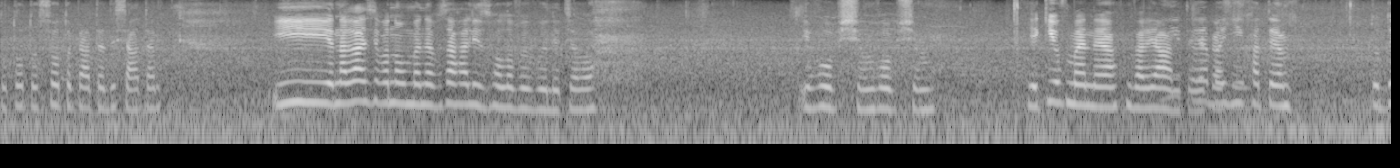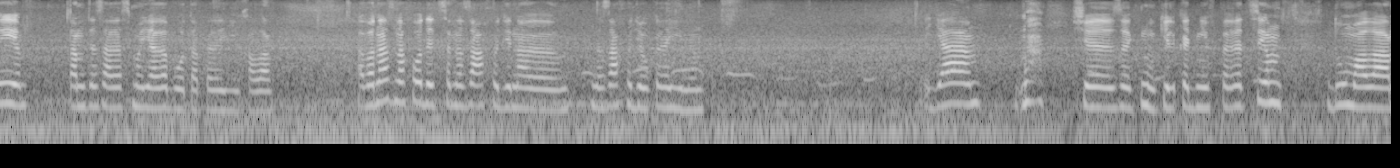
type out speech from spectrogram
то, то, то все, то п'яте, десяте. І наразі воно в мене взагалі з голови вилетіло. І в общем, в общем, які в мене варіанти? Треба їхати туди, там, де зараз моя робота переїхала. А вона знаходиться на заході, на, на заході України. Я ще за ну, кілька днів перед цим думала,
